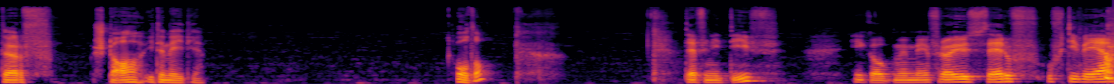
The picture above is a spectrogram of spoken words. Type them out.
darf stehen in den Medien. Oder? Definitiv. Ich glaube, wir, wir freuen uns sehr auf, auf die WM.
